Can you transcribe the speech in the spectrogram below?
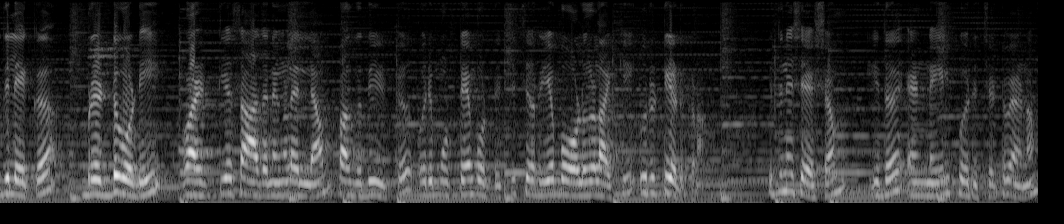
ഇതിലേക്ക് ബ്രെഡ് പൊടി വഴറ്റിയ സാധനങ്ങളെല്ലാം പകുതിയിട്ട് ഒരു മുട്ടയും പൊട്ടിച്ച് ചെറിയ ബോളുകളാക്കി ഉരുട്ടിയെടുക്കണം. ഇതിനുശേഷം ഇത് എണ്ണയിൽ പൊരിച്ചിട്ട് വേണം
